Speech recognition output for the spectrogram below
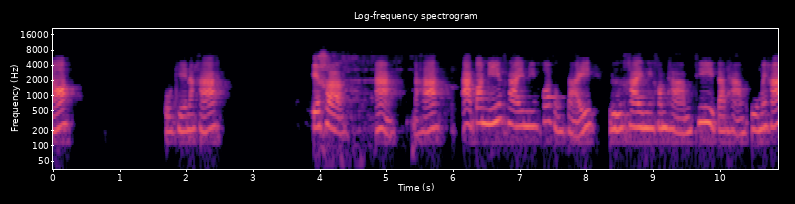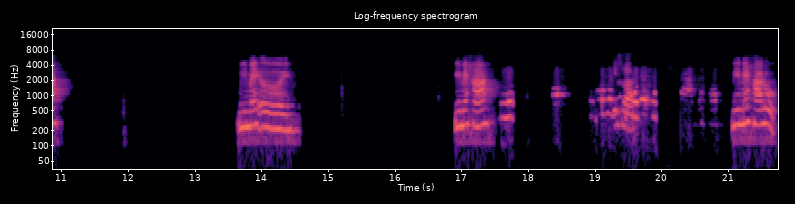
เนาะโอเคนะคะโอเคค่ะอะนะคะอะตอนนี้ใครมีข้อสงสัย หรือใครมีคำถามที่จะถามครูไหมคะ มีไหมเอ่ยมีไหมคะ นี่ค่ะ มีไหมคะลูก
